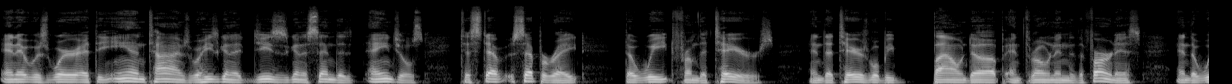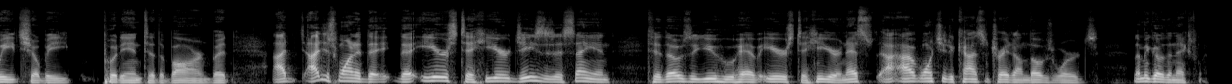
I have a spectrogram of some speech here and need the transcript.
And it was where at the end times where he's going to, Jesus is going to send the angels to step, separate the wheat from the tares. And the tares will be bound up and thrown into the furnace, and the wheat shall be put into the barn. But I, I just wanted the, the ears to hear. Jesus is saying to those of you who have ears to hear, and that's I, I want you to concentrate on those words Let me go to the next one.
